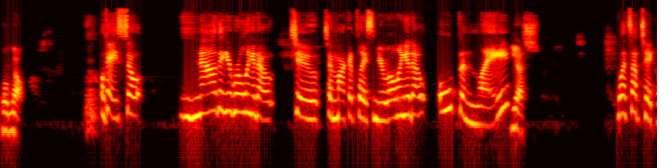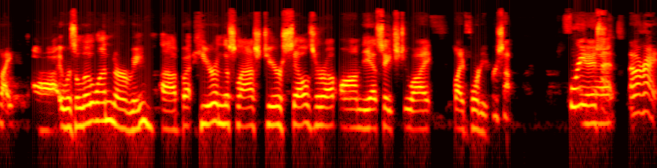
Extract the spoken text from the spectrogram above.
well, no. Okay. So now that you're rolling it out to, to marketplace and you're rolling it out openly, Yes. what's uptake like? Uh, it was a little unnerving, uh, but here in this last year, sales are up on the SH2I by 40%. 40%. Yeah. All right.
